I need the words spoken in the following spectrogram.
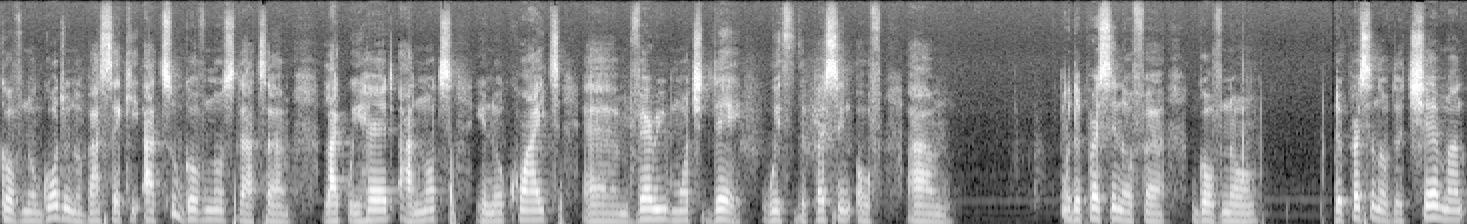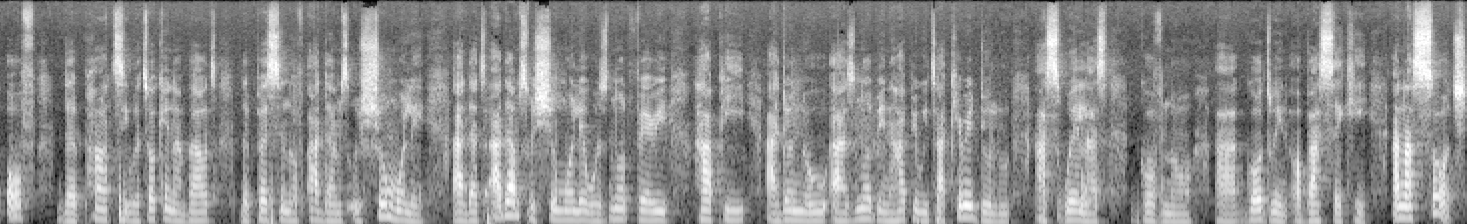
Governor Godwin Obaseki are two governors that, um, like we heard, are not, you know, quite um, very much there with the person of, um, with the person of uh, Governor the person of the chairman of the party. We're talking about the person of Adams Oshiomhole. Uh, that Adams Oshiomhole was not very happy, I don't know, has not been happy with Akeredolu as well as Governor uh, Godwin Obaseki. And as such,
